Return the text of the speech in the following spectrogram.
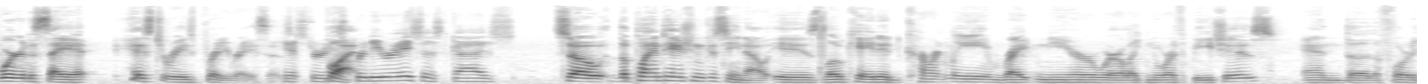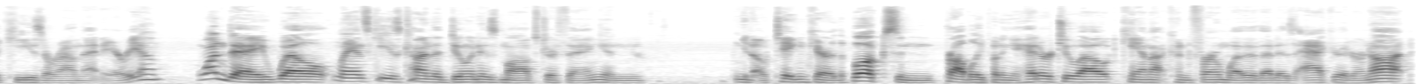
we're going to say it history is pretty racist History's But- pretty racist, guys. So the Plantation Casino is located currently right near where like North Beach is and the the Florida Keys around that area. One day, well, Lansky is kind of doing his mobster thing and you know, taking care of the books and probably putting a hit or two out. Cannot confirm whether that is accurate or not.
